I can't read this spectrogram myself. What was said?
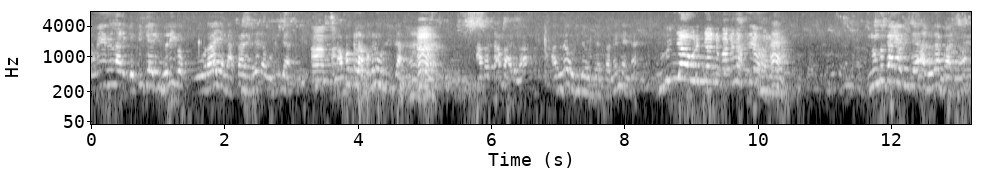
உயிரில் நான் கெட்டிக்காரின்னு சொல்லி இவன் பூரா எங்க அக்கா வந்து நான் உடிஞ்சான் நமக்கு நமக்குன்னு உடிஞ்சான் ஆ. அவத்தான் பாடுவா அதுதான் உடிஞ்ச உடிஞ்சா சொன்னேன்னு என்ன? உறிஞ்சா உறிஞ்சான்னு பண்ணது அது ஆ. நுங்குக்காய் உடிஞ்ச அதுதான் பாடுவான்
